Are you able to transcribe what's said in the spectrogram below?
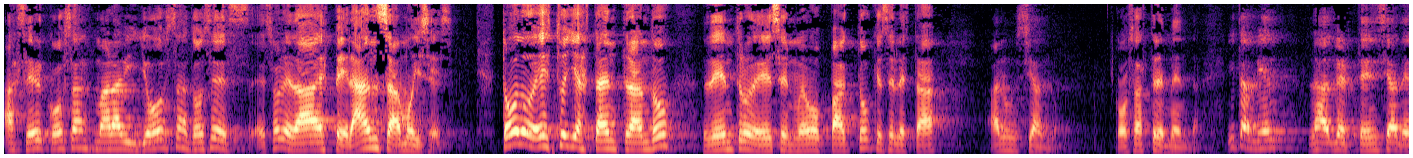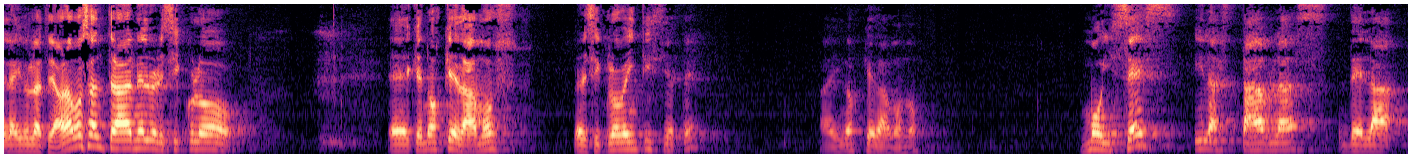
hacer cosas maravillosas. Entonces, eso le da esperanza a Moisés. Todo esto ya está entrando dentro de ese nuevo pacto que se le está anunciando. Cosas tremendas. Y también la advertencia de la idolatría. Ahora vamos a entrar en el versículo eh, que nos quedamos, versículo 27. Ahí nos quedamos, ¿no? Moisés y las tablas de la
